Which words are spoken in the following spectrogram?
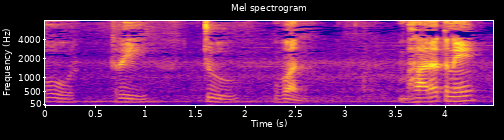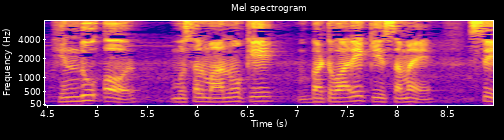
Four three two one Bharat ने हिंदू और मुसलमानों के बंटवारे के समय से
